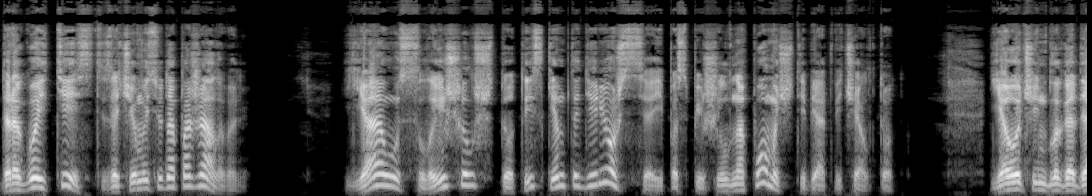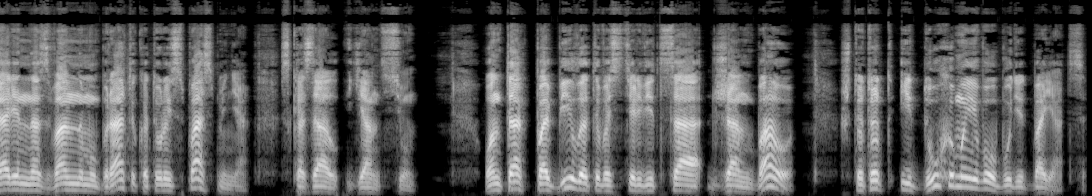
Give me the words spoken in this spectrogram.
«Дорогой тесть, зачем вы сюда пожаловали?» «Я услышал, что ты с кем-то дерешься, и поспешил на помощь тебе», — отвечал тот. «Я очень благодарен названному брату, который спас меня», — сказал Ян Сюн. «Он так побил этого стервеца Джан Бао, что тот и духа моего будет бояться.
